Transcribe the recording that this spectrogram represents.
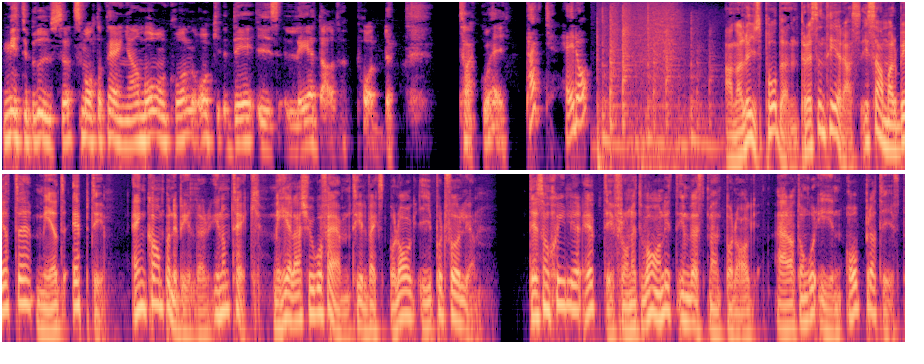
Mitt i bruset, Smarta pengar, Morgonkoll och DIs ledarpodd. Tack och hej! Tack, hej då! Analyspodden presenteras i samarbete med Epti, en company builder inom tech med hela 25 tillväxtbolag i portföljen. Det som skiljer Epti från ett vanligt investmentbolag är att de går in operativt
